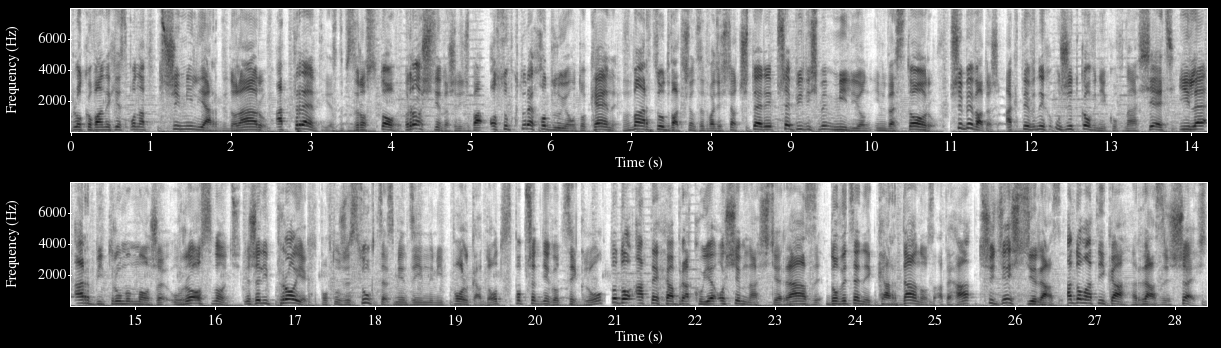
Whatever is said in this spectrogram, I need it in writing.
zablokowanych jest ponad 3 miliardy dolarów, a trend jest wzrostowy. Rośnie też liczba osób, które hodlują tokeny. W marcu 2024 przebiliśmy milion inwestorów. Przybywa też aktywnych użytkowników na sieci. Ile Arbitrum może urosnąć? Jeżeli projekt powtórzy sukces m.in. Polkadot z poprzedniego cyklu, to do ATH brakuje 18 razy. Do wyceny Cardano z ATH 30 razy, a do Matika razy 6.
